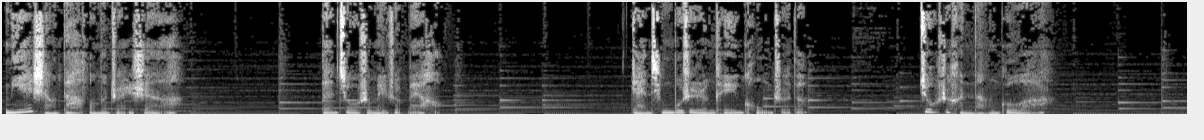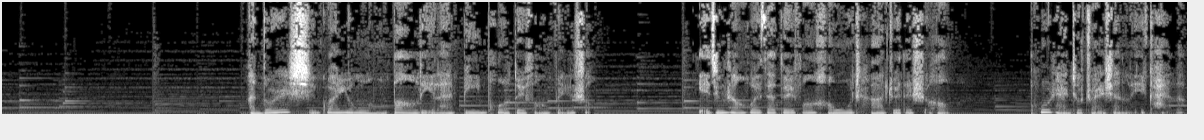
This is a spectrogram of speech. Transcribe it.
你也想大方的转身啊？但就是没准备好，感情不是人可以控制的，就是很难过啊。很多人习惯用冷暴力来逼迫对方分手，也经常会在对方毫无察觉的时候，突然就转身离开了。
